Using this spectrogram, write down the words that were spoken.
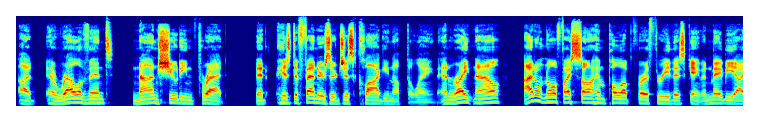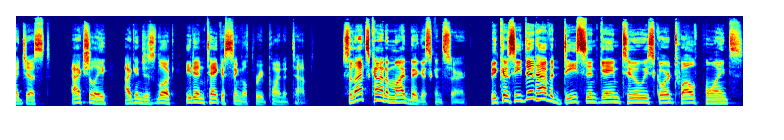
a irrelevant non shooting threat that his defenders are just clogging up the lane. And right now, I don't know if I saw him pull up for a three this game. And maybe I just, actually, I can just look. He didn't take a single three point attempt. So that's kind of my biggest concern because he did have a decent game too. He scored 12 points.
